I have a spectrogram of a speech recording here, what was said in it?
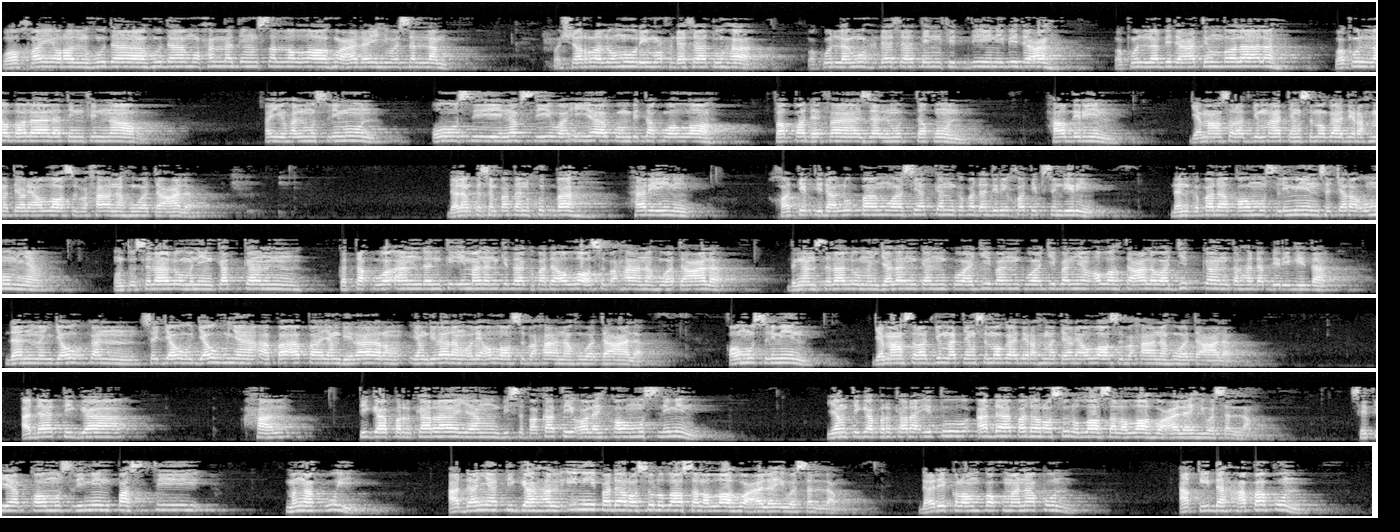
وخير الهدى هدى محمد صلى الله عليه وسلم وشر الأمور محدثاتها وكل محدثة في الدين بدعة وكل بدعة ضلالة وكل ضلالة في النار أيها المسلمون أوصي نفسي وإياكم بتقوى الله فقد فاز المتقون حاضرين jamaah salat Jumat yang semoga dirahmati oleh Allah Subhanahu wa taala. Dalam kesempatan khutbah hari ini, khatib tidak lupa mewasiatkan kepada diri khatib sendiri dan kepada kaum muslimin secara umumnya untuk selalu meningkatkan ketakwaan dan keimanan kita kepada Allah Subhanahu wa taala dengan selalu menjalankan kewajiban-kewajiban yang Allah taala wajibkan terhadap diri kita dan menjauhkan sejauh-jauhnya apa-apa yang dilarang yang dilarang oleh Allah Subhanahu wa taala. Kaum muslimin, jamaah salat Jumat yang semoga dirahmati oleh Allah Subhanahu wa taala. Ada tiga hal tiga perkara yang disepakati oleh kaum muslimin. Yang tiga perkara itu ada pada Rasulullah sallallahu alaihi wasallam. Setiap kaum muslimin pasti mengakui adanya tiga hal ini pada Rasulullah sallallahu alaihi wasallam. Dari kelompok mana pun, akidah apa pun,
